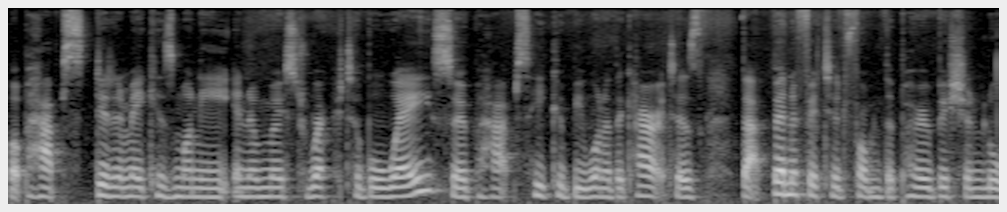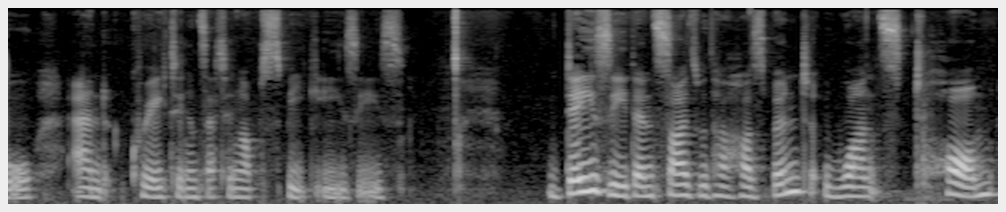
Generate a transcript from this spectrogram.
but perhaps didn't make his money in a most reputable way. So perhaps he could be one of the characters that benefited from the prohibition law and creating and setting up speakeasies. Daisy then sides with her husband once Tom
